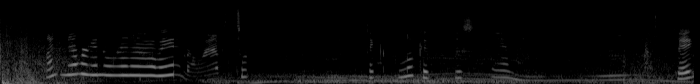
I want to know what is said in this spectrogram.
I'm never gonna run out of ammo. I have to take a look at this ammo. Okay.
